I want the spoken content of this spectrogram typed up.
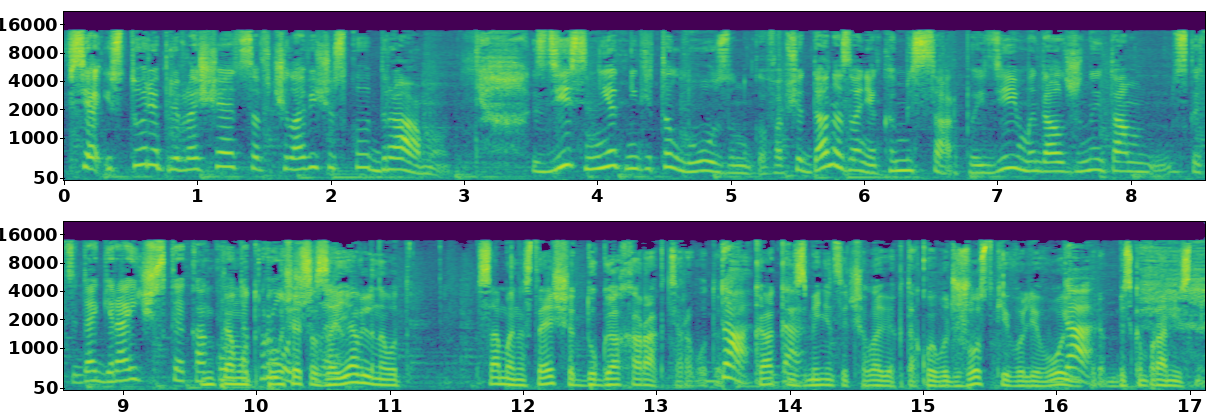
вся история превращается в человеческую драму. Здесь нет никаких-то лозунгов. Вообще, да, название комиссар, по идее, мы должны там, так сказать, да, героическое какое-то ну, прям вот, прошлое. получается заявлено вот самая настоящая дуга характера. Вот да, это. Как да. изменится человек, такой вот жесткий, волевой, да. прям бескомпромиссный.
